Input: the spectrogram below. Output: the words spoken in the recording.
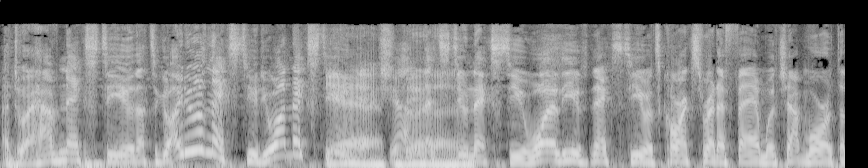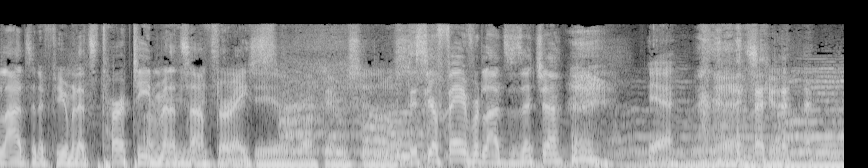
Uh, do I have next to you? That's a go. I do have next to you. Do you want next to you? Yeah, should do let's that. do next to you. Wild Youth next to you. It's Cork's Red FM. We'll chat more with the lads in a few minutes. 13 minutes after like 8. the idea of rock, paper, scissors. This your favourite, lads, is it, yeah? Yeah. Yeah, it's good.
